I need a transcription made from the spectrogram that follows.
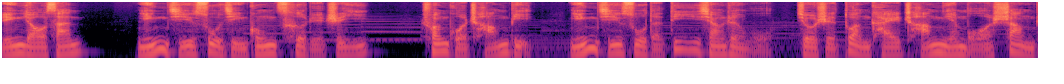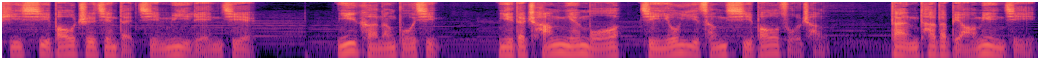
零幺三凝集素进攻策略之一，穿过肠壁。凝集素的第一项任务就是断开肠黏膜上皮细胞之间的紧密连接。你可能不信，你的肠黏膜仅由一层细胞组成，但它的表面积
